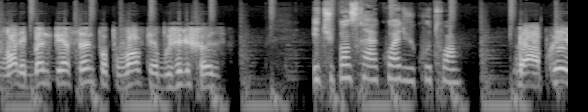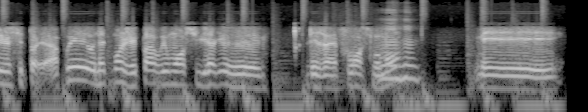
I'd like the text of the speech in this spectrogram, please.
voir les bonnes personnes pour pouvoir faire bouger les choses. Et tu penserais à quoi, du coup, toi? Ben après, je sais pas. Après, honnêtement, j'ai pas vraiment suivi euh, les infos en ce moment, Mhm. mais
